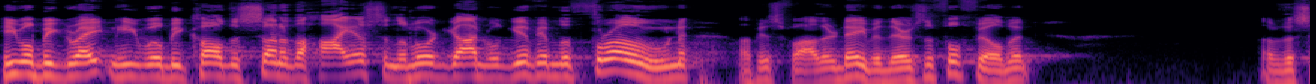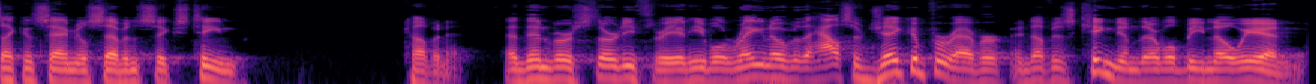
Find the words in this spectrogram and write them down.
He will be great, and he will be called the Son of the Highest, and the Lord God will give him the throne of his father David. There's the fulfillment of the 2 Samuel 7:16 covenant. And then verse 33, and he will reign over the house of Jacob forever, and of his kingdom there will be no end.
